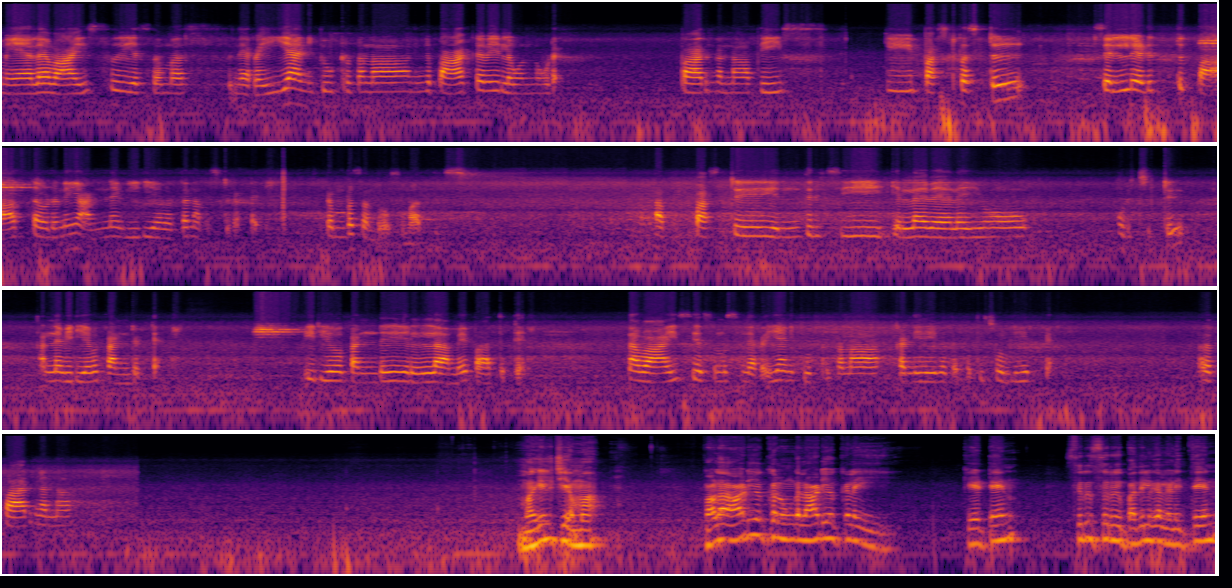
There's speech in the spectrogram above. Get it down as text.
மேலே வாய்ஸு எஸ்எம்எஸ் நிறைய அனுப்பி விட்ருக்கண்ணா நீங்கள் பார்க்கவே இல்லை ஒன்று கூட. பாருங்கண்ணா ப்ளீஸ் ஃபஸ்ட் ஃபஸ்ட்டு செல் எடுத்து பார்த்த உடனே அண்ணன் வீடியோவை தான் நான் ஃபஸ்ட்டு கட்டேன். ரொம்ப சந்தோஷமாக இருந்துச்சு. அப் ஃபஸ்ட்டு எந்திரிச்சு எல்லா வேலையும் முடிச்சிட்டு அண்ணன் வீடியோவை கண்டுட்டேன். வீடியோவை கண்டு எல்லாமே பார்த்துட்டேன். நான் வாய்ஸ் எஸ்எம்எஸ் நிறைய அனுப்பி விட்ருக்கேண்ணா கன்னி தெய்வத்தை பற்றி சொல்லியிருக்கேன். அதை பாருங்கண்ணா மகிழ்ச்சி அம்மா. பல ஆடியோக்கள் உங்கள் ஆடியோக்களை கேட்டேன். சிறு சிறு பதில்கள் அளித்தேன்.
